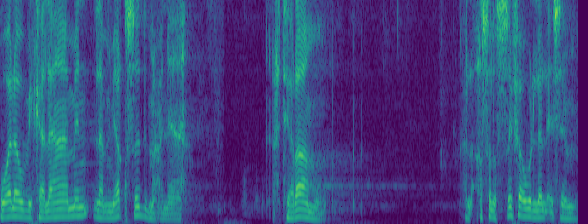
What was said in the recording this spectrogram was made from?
ولو بكلام لم يقصد معناه. احترام الأصل الصفة ولا الاسم؟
